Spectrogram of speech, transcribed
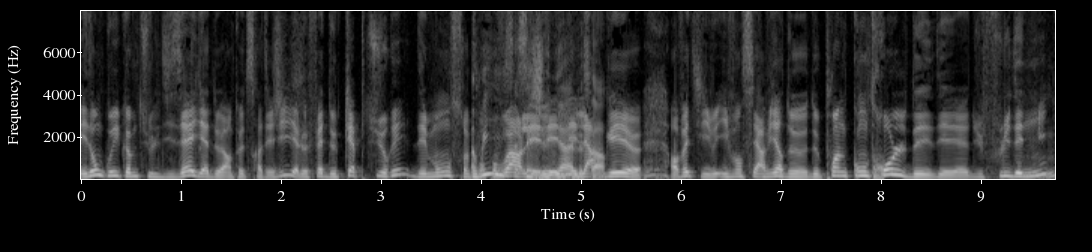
et donc oui, comme tu le disais, il y a de, un peu de stratégie, il y a le fait de capturer des monstres pour Ah oui, pouvoir ça, les, génial, larguer. euh, En fait, ils, ils vont servir de, de point de contrôle des- des- du flux d'ennemis. Mhm.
